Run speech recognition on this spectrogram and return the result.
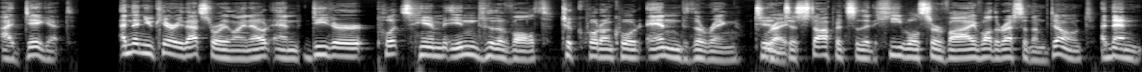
I dig it. And then you carry that storyline out, and Dieter puts him into the vault to quote unquote end the ring, to, Right. to stop it so that he will survive while the rest of them don't. And then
